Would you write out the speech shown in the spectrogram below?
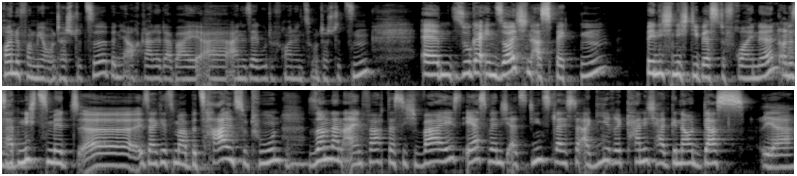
Freunde von mir unterstütze, bin ja auch gerade dabei, äh, eine sehr gute Freundin zu unterstützen, ähm, sogar in solchen Aspekten bin ich nicht die beste Freundin und es hat nichts mit, äh, ich sag jetzt mal, bezahlen zu tun, sondern einfach, dass ich weiß, erst wenn ich als Dienstleister agiere, kann ich halt genau das Ja.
